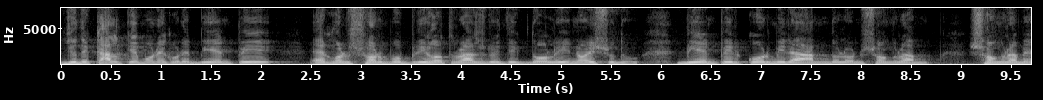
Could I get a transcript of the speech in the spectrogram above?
যদি কালকে মনে করে বিএনপি এখন সর্ববৃহৎ রাজনৈতিক দলই নয় শুধু বিএনপির কর্মীরা আন্দোলন সংগ্রাম, সংগ্রামে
